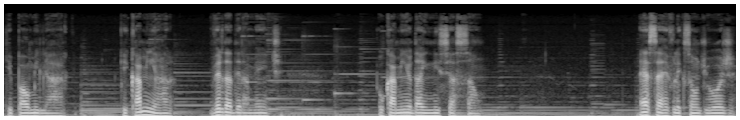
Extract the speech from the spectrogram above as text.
que palmilhar, que caminhar verdadeiramente o caminho da iniciação. Essa é a reflexão de hoje.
